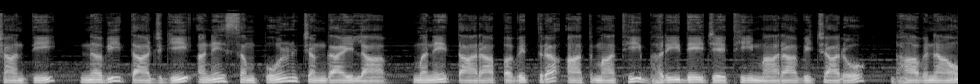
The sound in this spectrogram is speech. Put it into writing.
શાંતિ, નવી તાજગી અને સંપૂર્ણ ચંગાઈ લાવ. મને તારા પવિત્ર આત્માથી ભરી દે જેથી મારા વિચારો, ભાવનાઓ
